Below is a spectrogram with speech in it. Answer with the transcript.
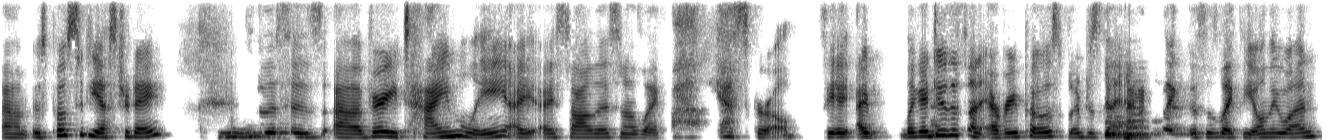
um, it was posted yesterday. Mm-hmm. So this is uh, very timely. I, I, saw this and I was like, oh, yes, girl. See, I, I like I do this on every post, but I'm just going to act like this is like the only one.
